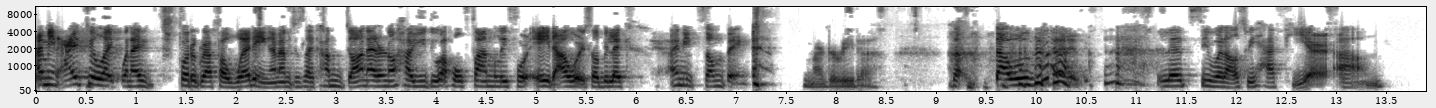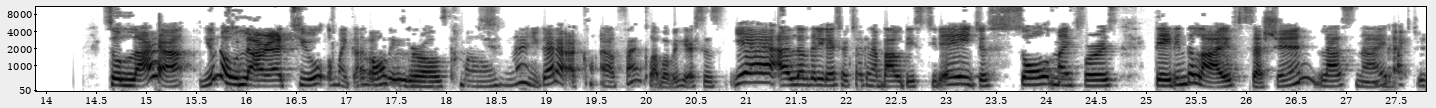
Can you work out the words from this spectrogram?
I mean i feel like when i photograph a wedding and i'm just like i'm done. I don't know how you do a whole family for eight hours i'll be like i need something. Margarita that, that will do it. Let's see what else we have here. Um, so Lara, you know Lara too. Oh my God. All these girls, come on. Man, you got a, a, fan club over here. Says, yeah, I love that you guys are talking about this today. Just sold my first dating the live session last night after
